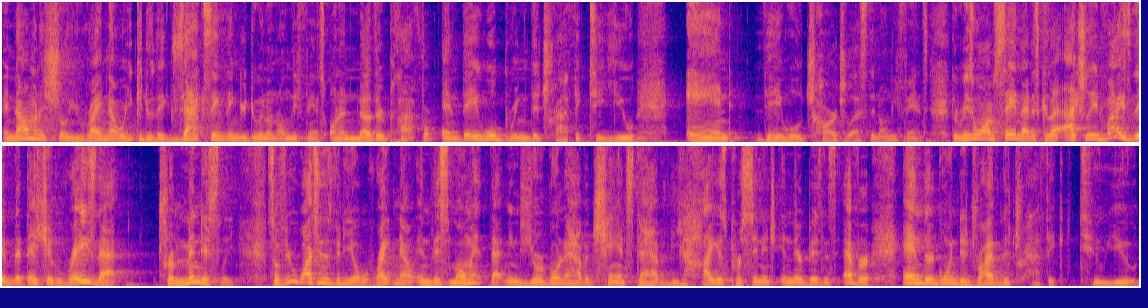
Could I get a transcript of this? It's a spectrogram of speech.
And now I'm going to show you right now where you can do the exact same thing you're doing on OnlyFans on another platform and they will bring the traffic to you and they will charge less than OnlyFans. The reason why I'm saying that is because I actually advise them that they should raise that tremendously. So if you're watching this video right now in this moment, that means you're going to have a chance to have the highest percentage in their business ever, and they're going to drive the traffic to you.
